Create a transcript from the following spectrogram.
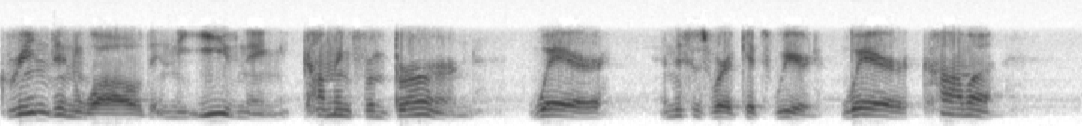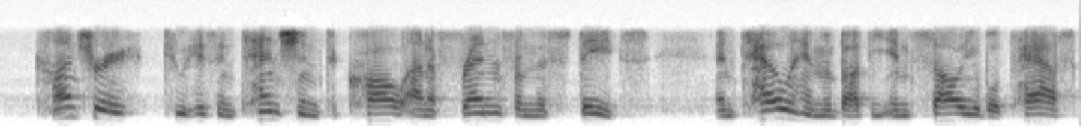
Grindelwald in the evening, coming from Bern, where, and this is where it gets weird, where, comma, contrary to his intention to call on a friend from the States and tell him about the insoluble task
